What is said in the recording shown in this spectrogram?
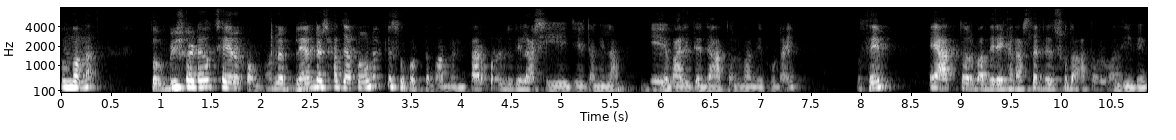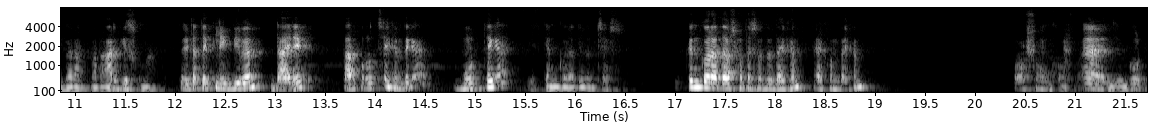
সুন্দর না? তো বিষয়টা হচ্ছে এরকম মানে ব্ল্যান্ডের সাথে আপনি অনেক কিছু করতে পারবেন। তারপরে যদি লাসি, এই যে এটা নিলাম, বিয়ে বাড়িতে যে বাজে ফুটাই তো সেম এই আতরবাজির এখানে আসলে শুধু আতরবাজি দেখবেন আপনারা, আর কিছু না। তো এটাতে ক্লিক দিবেন ডাইরেক্ট তারপর হচ্ছে এখান থেকে মোড থেকে স্ক্যান করে দিবেন, শেষ। স্ক্যান করে দেওয়ার সাথে সাথে দেখেন, এখন দেখেন, অসংখ্য। হ্যাঁ যে গুড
